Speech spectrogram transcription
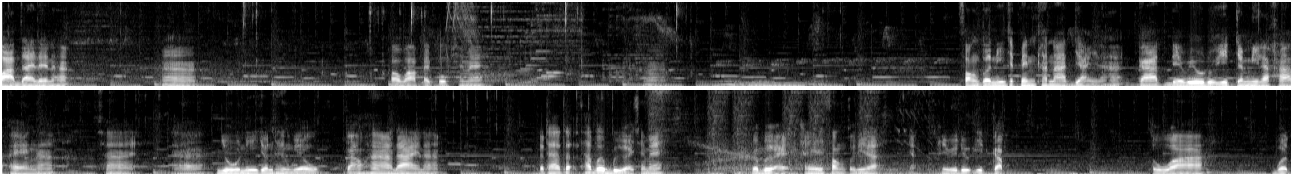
วาร์ปได้เลยนะฮะ อ่า เข้าวาร์ปไปปุ๊บใช่ไหมอ่าสองตัวนี้จะเป็นขนาดใหญ่นะฮะ การ์ดเดวิลดูอิจะมีราคาแพงนะฮะใช่ อ่า อยู่นี่จนถึงเวล 95 ได้นะฮะแต่ถ้าถ้าถาเบื่อเบื่อใช่ไหมเบื่อเบื่อไอ้สองตัวนี้ละเฮดวิลดูอิกับตัวเบิร์ด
